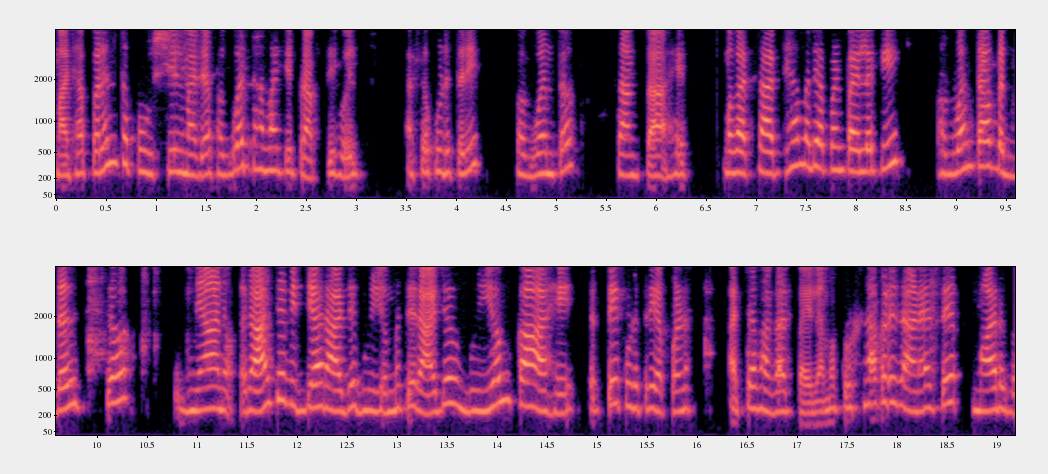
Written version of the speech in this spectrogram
माझ्यापर्यंत पोहोचशील माझ्या भगवत धामाची प्राप्ती होईल. असं कुठेतरी भगवंत सांगता आहेत. मग आजच्या अध्यायामध्ये आपण पाहिलं की भगवंताबद्दलच ज्ञान राजविद्या राजगुह्यम मग ते राजगुह्यम का आहे? तर ते कुठेतरी आपण आजच्या भागात पाहिलं. मग कृष्णाकडे जाण्याचे मार्ग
